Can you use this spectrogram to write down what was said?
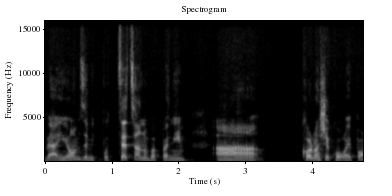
והיום זה מתפוצץ לנו בפנים, כל מה שקורה פה.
